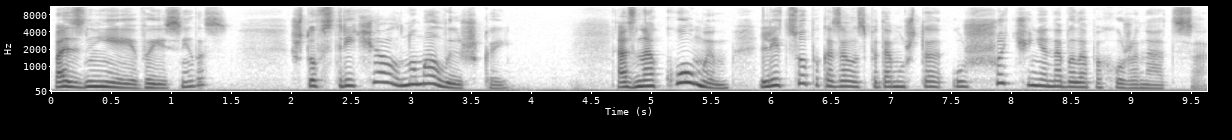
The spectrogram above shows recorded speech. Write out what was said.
Позднее выяснилось, что встречал, но малышкой. А знакомым лицо показалось, потому что уж очень она была похожа на отца.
